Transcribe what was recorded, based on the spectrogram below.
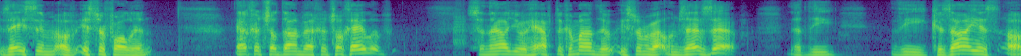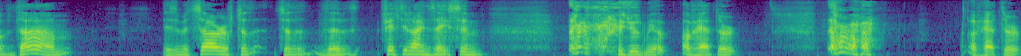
Zaysim of Isser Folin, Echad Shaldam, Echad Shalchelev. So now you have to command the Isser Mavatlim Zezeh, that the the Kazayas of Dam is mitzaref to the, to the, the 59 Zaysim, excuse me, of, of Heter, of Heter,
